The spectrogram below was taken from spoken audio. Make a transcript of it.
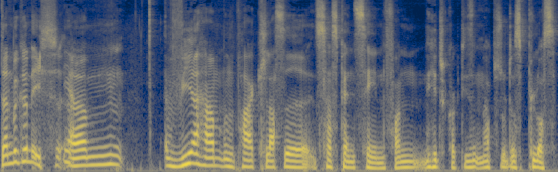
dann begründe ich Ja. ähm, wir haben ein paar klasse Suspense-Szenen von Hitchcock, die sind ein absolutes Plus.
